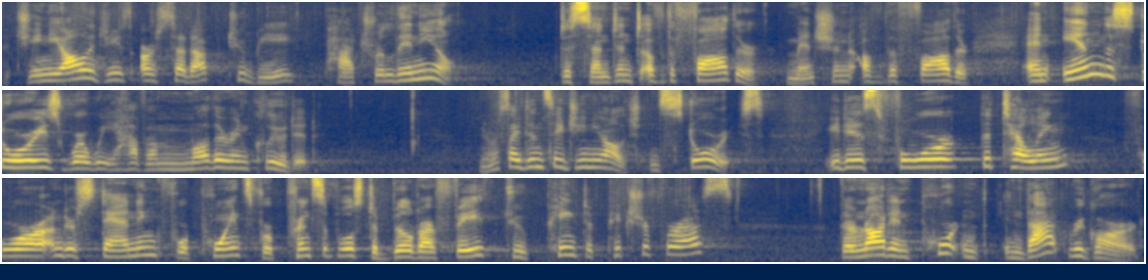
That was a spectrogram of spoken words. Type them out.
the genealogies are set up to be patrilineal, descendant of the father, mention of the father. And in the stories where we have a mother included, notice I didn't say genealogy, in stories, it is for the telling for our understanding, for points, for principles to build our faith, to paint a picture for us. They're not important in that regard.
